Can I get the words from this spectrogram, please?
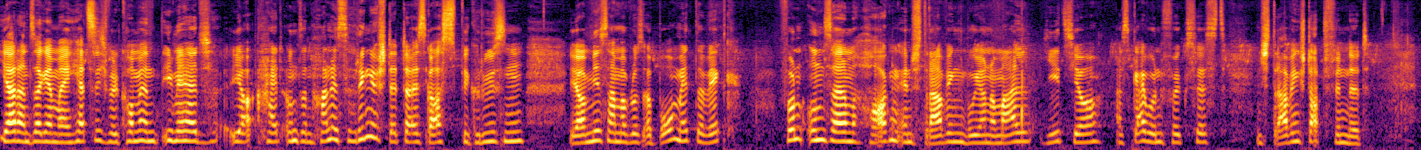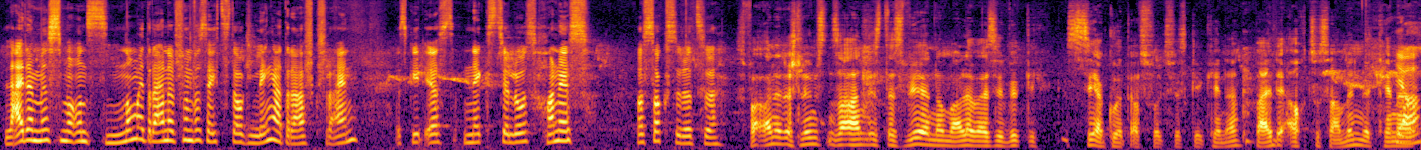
Ja, dann sage ich mal herzlich willkommen. Ich möchte ja, heute unseren Hannes Ringelstädter als Gast begrüßen. Ja, wir sind bloß ein paar Meter weg von unserem Hagen in Straubing, wo ja normal jedes Jahr das Geiwohn-Volksfest in Straubing stattfindet. Leider müssen wir uns nochmal 365 Tage länger drauf freuen. Es geht erst nächstes Jahr los. Hannes, was sagst du dazu? Eine der schlimmsten Sachen ist, dass wir normalerweise wirklich sehr gut aufs Volksfest gehen können. Beide auch zusammen. Wir können ja.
